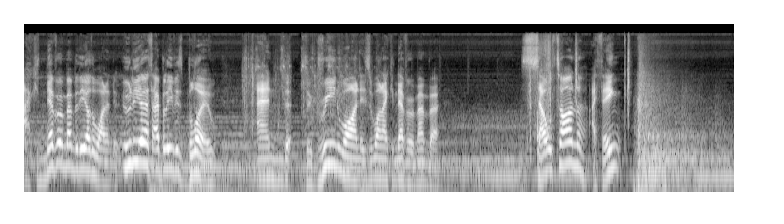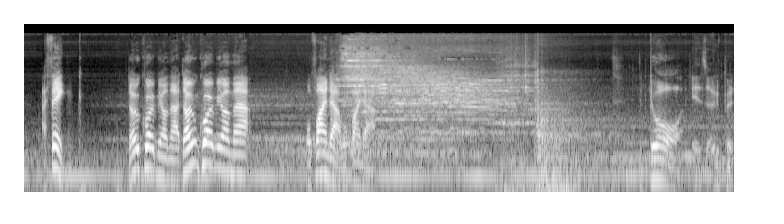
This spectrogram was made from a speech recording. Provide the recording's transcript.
I can never remember the other one. Ulyaoth, I believe, is blue, and the green one is the one I can never remember. Selton, I think. I think. Don't quote me on that. Don't quote me on that. We'll find out. We'll find out. The door is opened.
